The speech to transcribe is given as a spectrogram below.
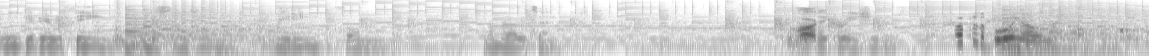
We give everything this season rating from number out of 10. Good The luck. Decorations, Go to the bowling alley. out of 10.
